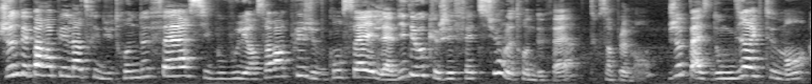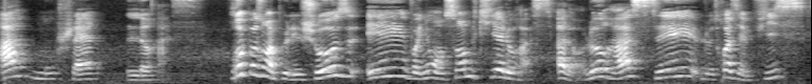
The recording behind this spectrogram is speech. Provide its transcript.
Je ne vais pas rappeler l'intrigue du trône de fer, si vous voulez en savoir plus, je vous conseille la vidéo que j'ai faite sur le trône de fer, tout simplement. Je passe donc directement à mon cher Loras. Reposons un peu les choses et voyons ensemble qui est Loras. Alors, Loras, c'est le troisième fils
